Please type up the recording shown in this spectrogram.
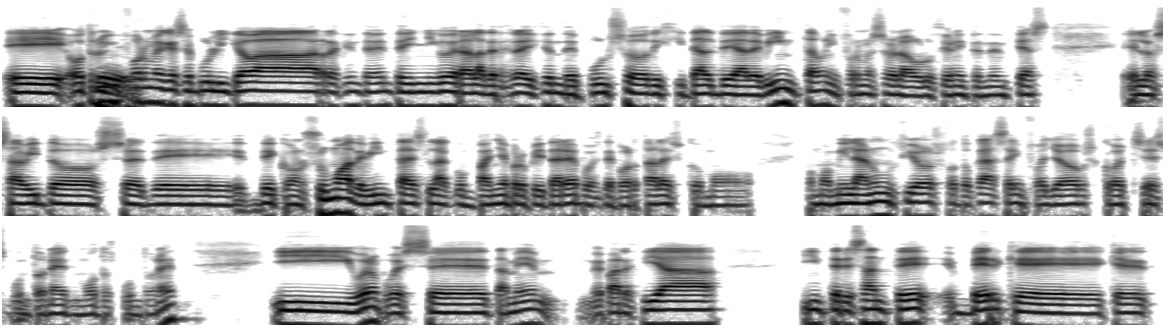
Eh, otro informe que se publicaba recientemente, Íñigo, era la tercera edición de Pulso Digital de Adevinta, un informe sobre la evolución y tendencias en los hábitos eh, de, de consumo. Adevinta es la compañía propietaria pues, de portales como, como Mil Anuncios, Fotocasa, Infojobs, Coches.net, Motos.net. Y bueno, pues eh, también me parecía interesante ver que, que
